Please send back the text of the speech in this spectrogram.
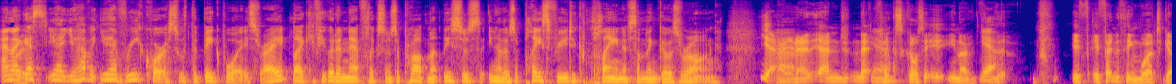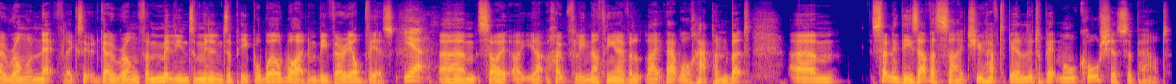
and I guess yeah, you have it. You have recourse with the big boys, right? Like if you go to Netflix and there's a problem, at least there's you know there's a place for you to complain if something goes wrong. Yeah, and, and Netflix, of course, it, you know, Yeah. if if anything were to go wrong on Netflix, it would go wrong for millions and millions of people worldwide and be very obvious. Yeah. Um. So, I, I, you know, hopefully, nothing ever like that will happen. But um, certainly, these other sites, you have to be a little bit more cautious about.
